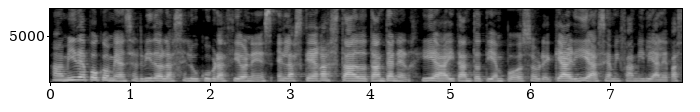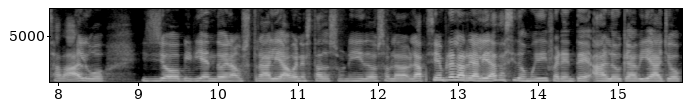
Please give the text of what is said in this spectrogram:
A mí de poco me han servido las elucubraciones en las que he gastado tanta energía y tanto tiempo sobre qué haría si a mi familia le pasaba algo, yo viviendo en Australia o en Estados Unidos o bla, bla, bla. Siempre la realidad ha sido muy diferente a lo que había yo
